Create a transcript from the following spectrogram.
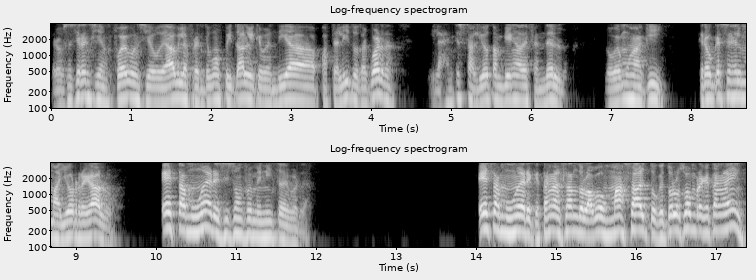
Pero no sé si era en Cienfuegos, en Ciudad de Ávila, frente a un hospital, el que vendía pastelitos, ¿te acuerdas? Y la gente salió también a defenderlo. Lo vemos aquí. Creo que ese es el mayor regalo. Estas mujeres sí son feministas de verdad. Esas mujeres que están alzando la voz más alto que todos los hombres que están ahí.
